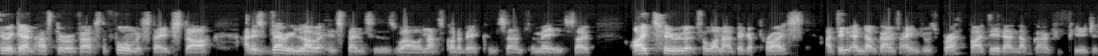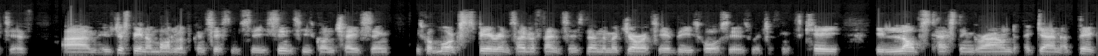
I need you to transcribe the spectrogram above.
who again has to reverse the form with Stage Star and is very low at his fences as well. And that's got to be a concern for me. So I too looked for one at a bigger price. I didn't end up going for Angel's Breath, but I did end up going for Fugitif, um, who's just been a model of consistency since he's gone chasing. He's got more experience over fences than the majority of these horses, which I think is key. He loves testing ground. Again, a big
